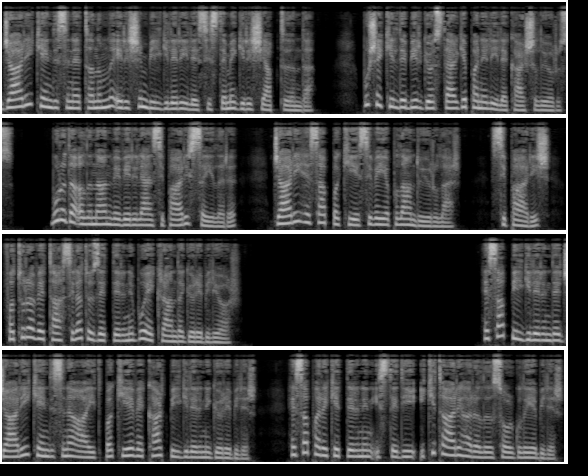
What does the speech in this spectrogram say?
Cari kendisine tanımlı erişim bilgileriyle sisteme giriş yaptığında, bu şekilde bir gösterge paneliyle karşılıyoruz. Burada alınan ve verilen sipariş sayıları, cari hesap bakiyesi ve yapılan duyurular, sipariş, fatura ve tahsilat özetlerini bu ekranda görebiliyor. Hesap bilgilerinde cari kendisine ait bakiye ve kart bilgilerini görebilir. Hesap hareketlerinin istediği iki tarih aralığı sorgulayabilir.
